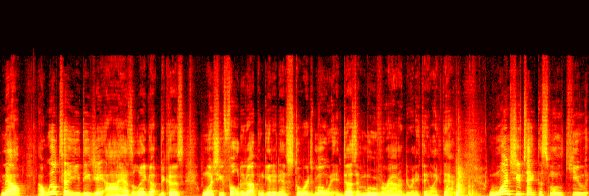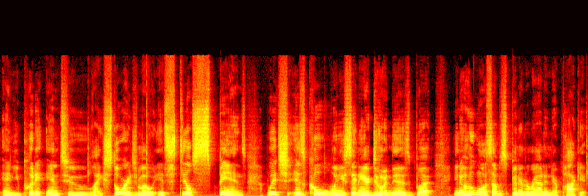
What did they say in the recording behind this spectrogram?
Now, I will tell you DJI has a leg up because once you fold it up and get it in storage mode, it doesn't move around or do anything like that. Once you take the Smooth Q and you put it into like storage mode, it still spins, which is cool when you're sitting here doing this, but you know, who wants something spinning around in their pocket?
